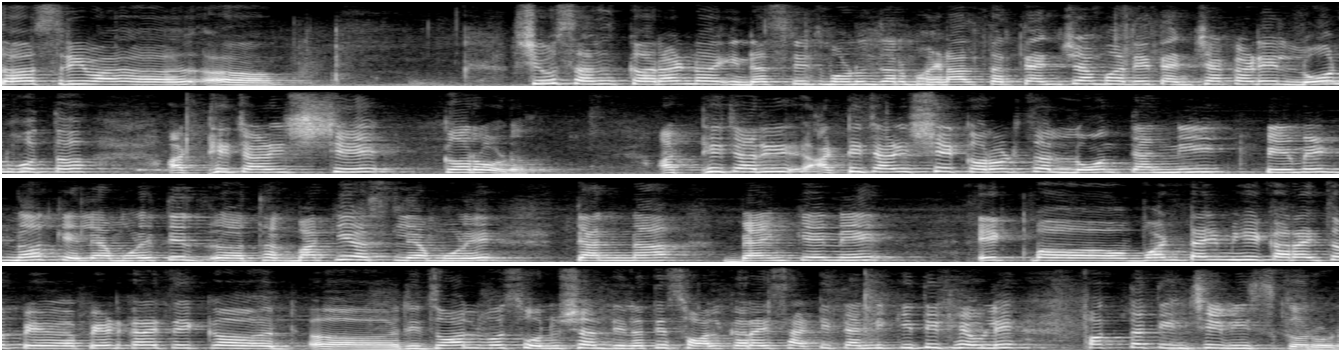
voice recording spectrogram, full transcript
तर श्री शिवसंकरण शिवसंस्करण इंडस्ट्रीज म्हणून जर म्हणाल तर त्यांच्यामध्ये त्यांच्याकडे लोन होतं अठ्ठेचाळीसशे करोड. अठ्ठेचाळीस अठ्ठेचाळीसशे करोडचं लोन त्यांनी पेमेंट न केल्यामुळे ते थकबाकी असल्यामुळे त्यांना बँकेने एक वन टाईम हे करायचं पे पेड करायचं एक रिझॉल्व सोल्युशन दिलं ते सॉल्व करायसाठी त्यांनी किती ठेवले? फक्त तीनशे वीस करोड.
